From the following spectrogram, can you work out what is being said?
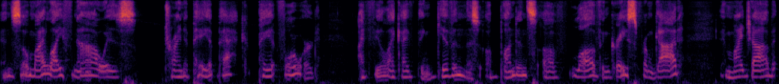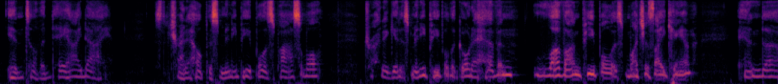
And so my life now is trying to pay it back, pay it forward. I feel like I've been given this abundance of love and grace from God, and my job until the day I die is to try to help as many people as possible, try to get as many people to go to heaven, love on people as much as I can, and uh,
